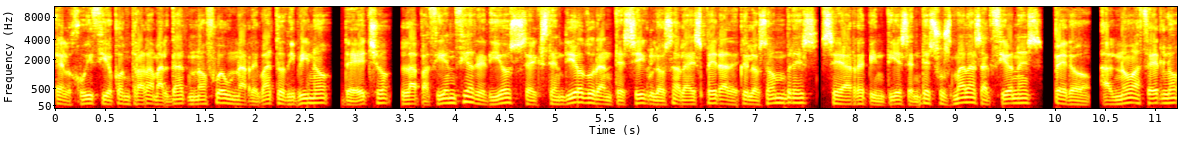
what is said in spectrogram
El juicio contra la maldad no fue un arrebato divino, de hecho, la paciencia de Dios se extendió durante siglos a la espera de que los hombres se arrepintiesen de sus malas acciones, pero, al no hacerlo,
